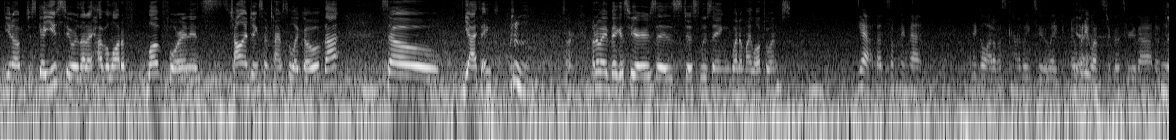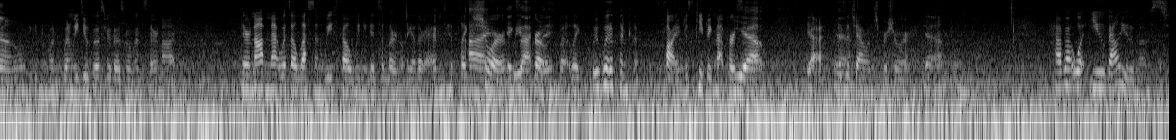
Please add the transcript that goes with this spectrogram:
you know, just get used to or that I have a lot of love for, and it's challenging sometimes to let go of that. So, yeah, I think, sorry, one of my biggest fears is just losing one of my loved ones. Yeah, that's something that I think a lot of us can relate to. Like nobody Yeah. wants to go through that. And No. Even when, when we do go through those moments, they're not they're not met with a lesson we felt we needed to learn on the other end. It's like Aye, sure we've grown, but like we would have been fine just keeping that person. Yeah. Yeah, it's a challenge for sure. Yeah. How about what you value the most?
